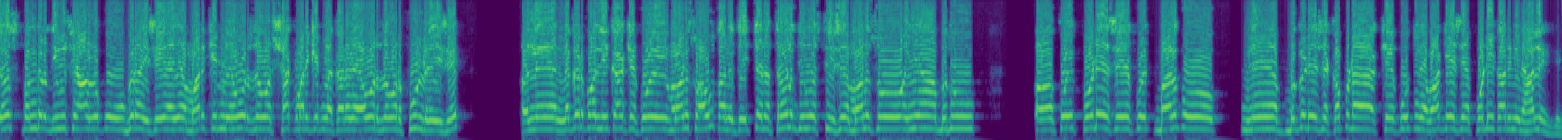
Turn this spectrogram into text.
દસ પંદર દિવસે આ લોકો ઉભરાય છે. અહીંયા માર્કેટની અવર જવર શાક માર્કેટના કારણે અવર જવર ફૂલ રહી છે. અને નગરપાલિકા કે કોઈ માણસો આવતા નથી. અત્યારે ત્રણ દિવસથી છે. માણસો અહીંયા બધું કોઈક કોઈ પડે છે કોઈક બાળકો ને બગડે છે કપડા કે કોઈને વાગે છે પડી કાઢવીને હાલે છે.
